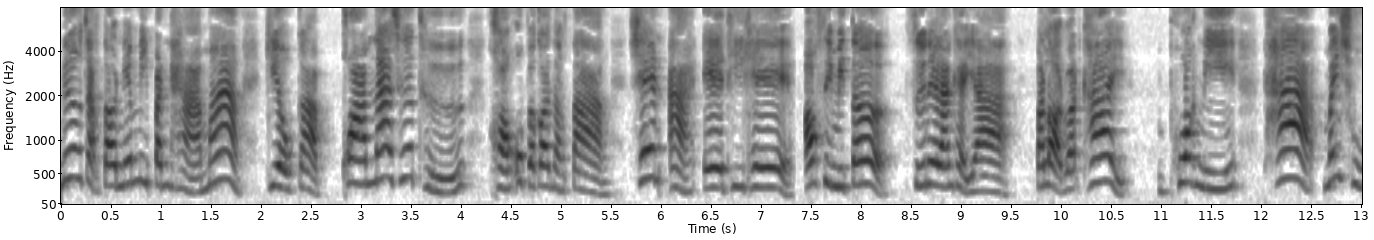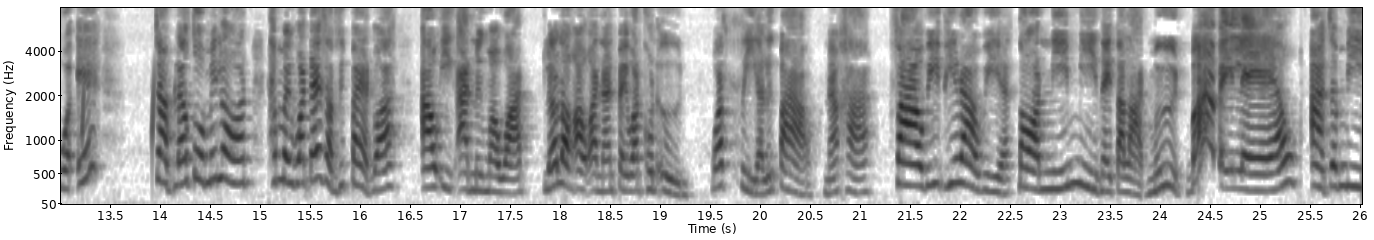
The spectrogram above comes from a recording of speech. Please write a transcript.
เนื่องจากตอนนี้มีปัญหามากเกี่ยวกับความน่าเชื่อถือของอุปกรณ์ต่างๆ เช่นอะ ATK Oximeter ซื้อในร้านขายยา ประหลอดวัดไข้ พวกนี้ถ้าไม่ชัวร์เอ๊ะ จับแล้วตัวไม่ร้อนทำไมวัดได้ 38 วะ เอาอีกอันหนึ่งมาวัด แล้วลองเอาอันนั้นไปวัดคนอื่นวัดเสียหรือเปล่านะคะ ฟาวิพิราเวียตอนนี้มีในตลาดมืด บ้าไปแล้ว อาจจะมี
